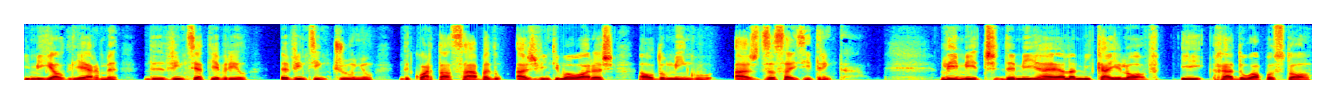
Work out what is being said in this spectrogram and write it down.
e Miguel Guilherme, de 27 de abril a 25 de junho, de quarta a sábado, às 21 horas, ao domingo, às 16h30. Limites, de Mihaela Mikhailov e Radu Apostol,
